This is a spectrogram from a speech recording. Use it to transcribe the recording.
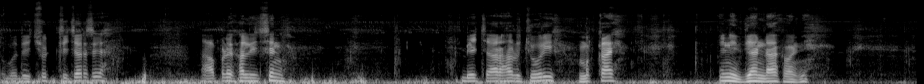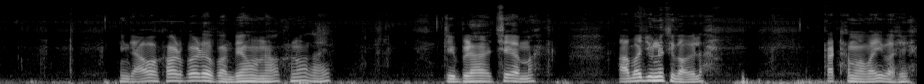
તો બધી છૂટથી ચરશે આપણે ખાલી છે ને બે ચાર સારું ચોરી, મકાઈ, એની ધ્યાન રાખવાની. કેમ કે આવો ખડ પડ્યો પણ બેહું નાખ ન થાય. ચીબડા છે એમાં આ બાજુ નથી વાવેલા. કાંઠામાં વાવ્યા છે.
